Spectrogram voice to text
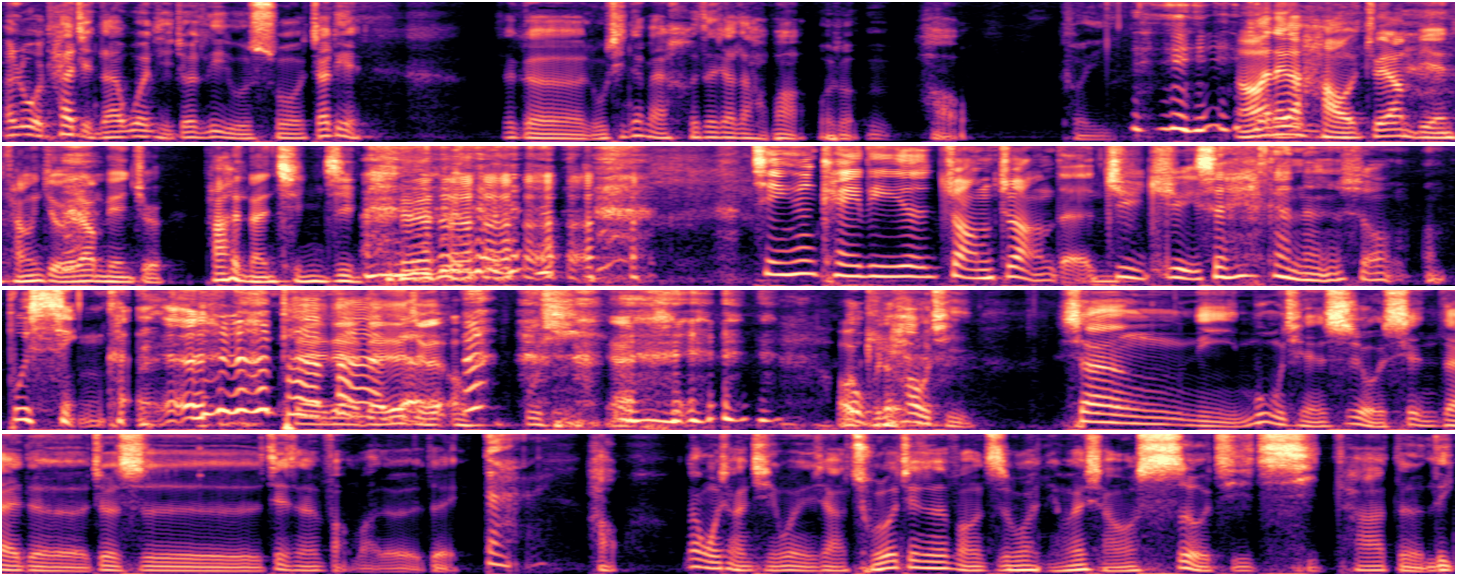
那如果太简单的问题，就例如说，教练，这个乳清蛋白喝这家的好不好？我说嗯好，可以。然后那个好就让别人长久，让别人觉得他很难亲近。因为 K D 是壮壮的巨巨，所以可能说、哦不行，可能怕怕对对对，就觉。得哦不行。我比较好奇，像你目前是有现在的就是健身房嘛，对不对？对，那我想请问一下，除了健身房之外，你会想要涉及其他的领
